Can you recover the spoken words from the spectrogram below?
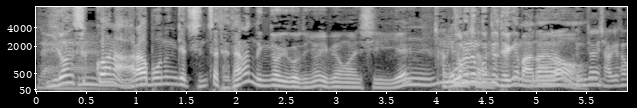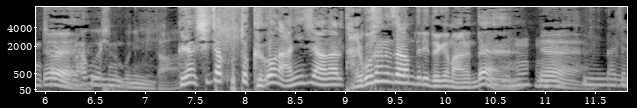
네. 이런 습관 을 음. 알아보는 게 진짜 대단한 능력이거든요, 이병환 씨의. 음, 모르는. 분들 되게 많아요. 굉장히 자기 성찰을 예. 하고 계시는 분입니다. 그냥 시작부터 그건 아니지 않아를 달고 사는 사람들이 되게 많은데, 음, 음. 예. 음, 맞아.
